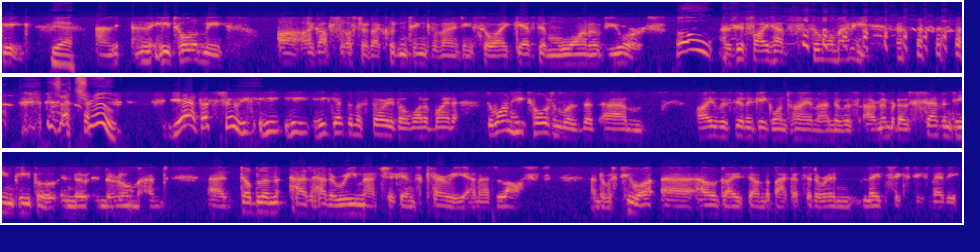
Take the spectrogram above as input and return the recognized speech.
gig, Yeah. and he told me. Uh, I got flustered. I couldn't think of anything, so I gave them one of yours, Oh, as if I have so many. is that true? Yeah, that's true. He he he he gave them a story about one of mine. The one he told him was that um, I was doing a gig one time, and there was I remember there was 17 people in the in the room, and uh, Dublin had had a rematch against Kerry and had lost. And there was two uh, old guys down the back. I'd say they were in late 60s, maybe,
